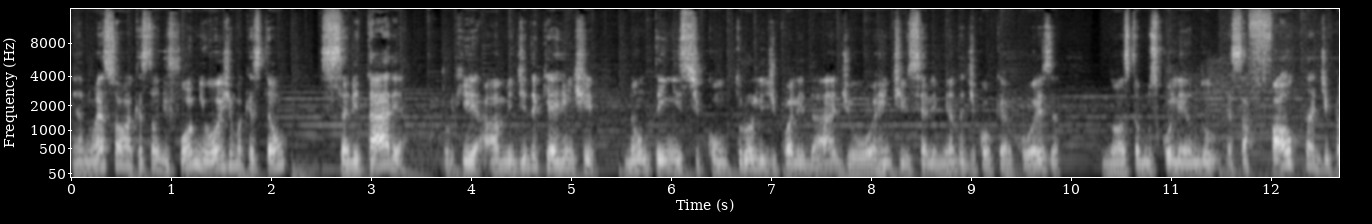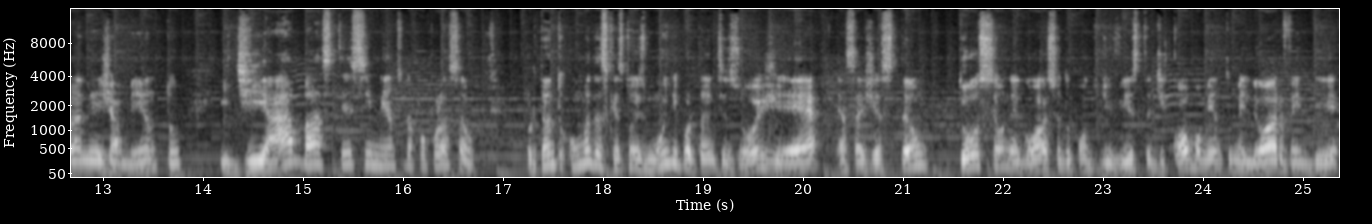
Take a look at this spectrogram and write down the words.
Né? Não é só uma questão de fome, hoje é uma questão sanitária, porque à medida que a gente não tem esse controle de qualidade ou a gente se alimenta de qualquer coisa, nós estamos colhendo essa falta de planejamento e de abastecimento da população. Portanto, uma das questões muito importantes hoje é essa gestão do seu negócio do ponto de vista de qual momento melhor vender,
